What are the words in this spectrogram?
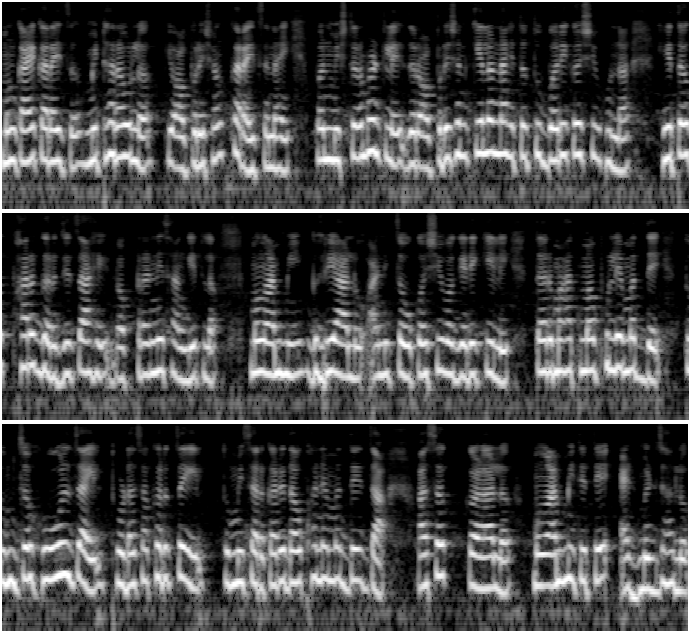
मग काय करायचं? मी ठरवलं की ऑपरेशन करायचं नाही. पण मिस्टर म्हटले जर ऑपरेशन केलं नाही तर तू बरी कशी होणार? हे तर फार गरजेचं आहे डॉक्टरांनी सांगितलं. मग आम्ही घरी आलो आणि चौकशी वगैरे केली. तर महात्मा फुलेमध्ये तुमचं होल जाईल थोडासा खर्च येईल. तुम्ही सरकारी दवाखान्यामध्ये जा असं कळालं. मग आम्ही तिथे ॲडमिट झालो.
